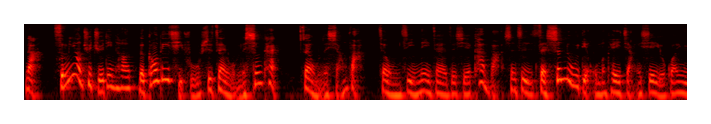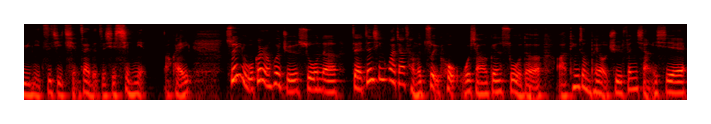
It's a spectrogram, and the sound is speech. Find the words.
那怎么样去决定它的高低起伏，是在我们的心态，在我们的想法。在我们自己内在的这些看法，甚至再深入一点，我们可以讲一些有关于你自己潜在的这些信念。OK，所以我个人会觉得说呢，在真心话家常的最后，我想要跟所有的啊、听众朋友去分享一些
